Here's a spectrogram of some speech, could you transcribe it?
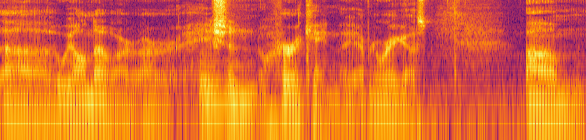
uh, who we all know, our, our Haitian mm-hmm. hurricane everywhere he goes. Um,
